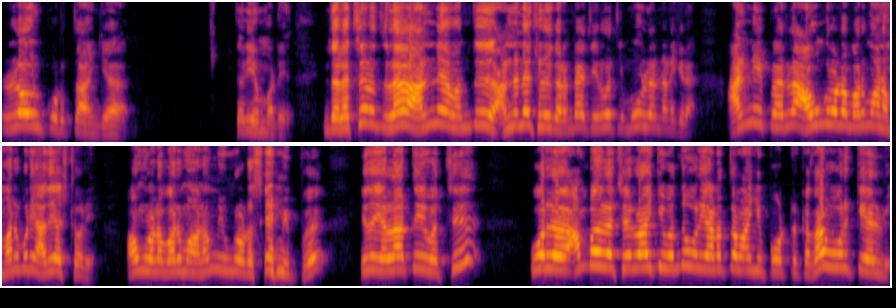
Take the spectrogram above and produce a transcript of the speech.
லோன் கொடுத்தாங்க? தெரிய மாட்டேங்குது. இந்த லட்சணத்தில் அண்ணன் வந்து அண்ணனே சொல்லியிருக்காரு ரெண்டாயிரத்தி இருபத்தி மூணுலன்னு நினைக்கிறேன். அண்ணி பேரில் அவங்களோட வருமானம் மறுபடியும் அதே ஸ்டோரி அவங்களோட வருமானம் இவங்களோட சேமிப்பு இதை எல்லாத்தையும் வச்சு ஒரு ஐம்பது லட்சம் ரூபாய்க்கு வந்து ஒரு இடத்த வாங்கி போட்டிருக்கதா ஒரு கேள்வி.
